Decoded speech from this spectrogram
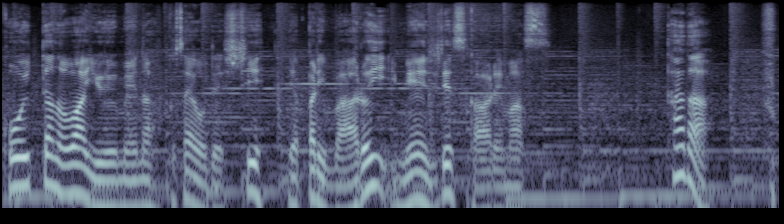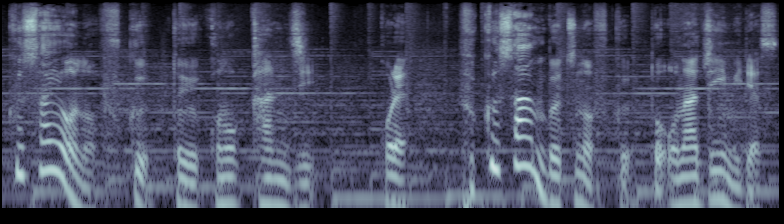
こういったのは有名な副作用ですしやっぱり悪いイメージで使われます。ただ副作用の副というこの漢字。これ副産物の副と同じ意味です。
